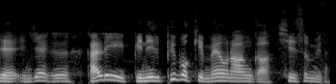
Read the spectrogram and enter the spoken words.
예, 이제 그 갈리 비닐 피복기 거 씻습니다.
